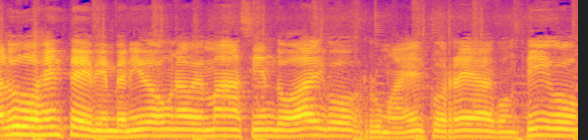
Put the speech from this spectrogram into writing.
Saludos gente, bienvenidos una vez más Haciendo Algo, Rumael Correa contigo.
